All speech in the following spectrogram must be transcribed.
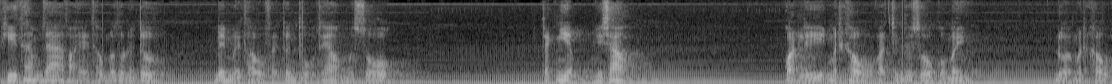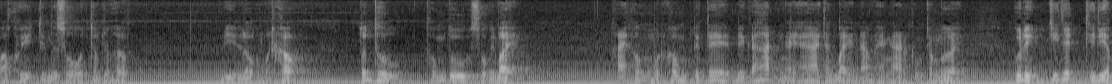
Khi tham gia vào hệ thống đấu thầu điện tử, bên mời thầu phải tuân thủ theo một số trách nhiệm như sau quản lý mật khẩu và chứng thư số của mình, đổi mật khẩu hoặc hủy chứng thư số trong trường hợp bị lộ mật khẩu. Tuân thủ thông tư số 17 2010 TT BKH ngày 22 tháng 7 năm 2010 quy định chi tiết thí điểm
